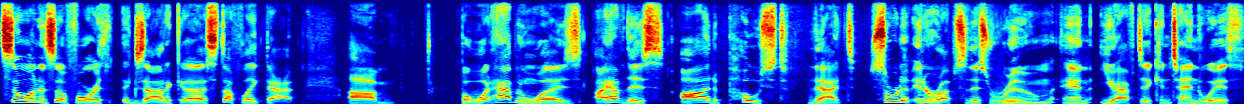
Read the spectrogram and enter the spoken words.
so on and so forth, exotica, stuff like that. Um, but what happened was I have this odd post that sort of interrupts this room and you have to contend with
